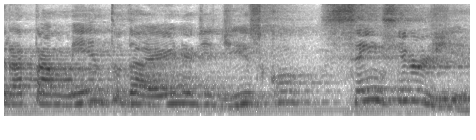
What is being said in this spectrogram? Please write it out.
Tratamento da hérnia de disco sem cirurgia.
